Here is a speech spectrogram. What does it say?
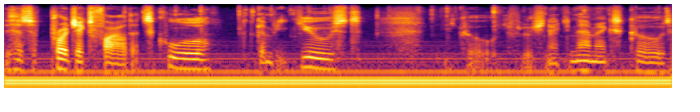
This has a project file that's cool. That can be used. Eco Evolutionary Dynamics code,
